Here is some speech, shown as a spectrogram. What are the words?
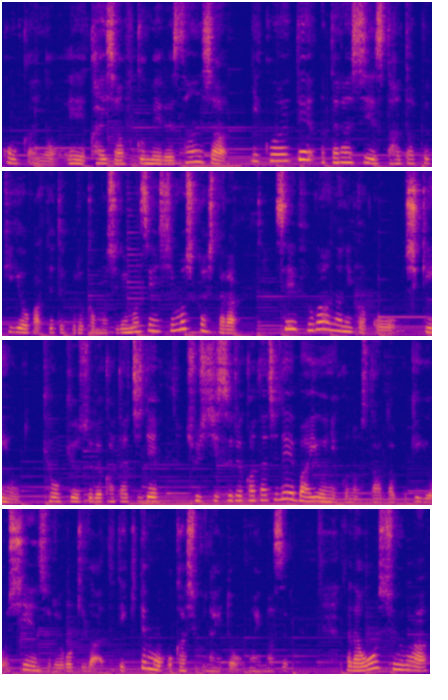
今回の会社を含める3社に加えて新しいスタートアップ企業が出てくるかもしれませんし、もしかしたら政府が何かこう資金を供給する形で、出資する形で培養肉のスタートアップ企業を支援する動きが出てきてもおかしくないと思います。ただ欧州は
